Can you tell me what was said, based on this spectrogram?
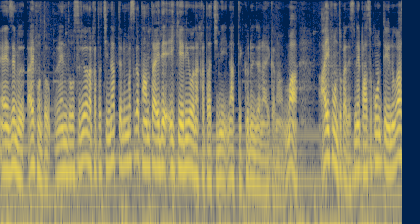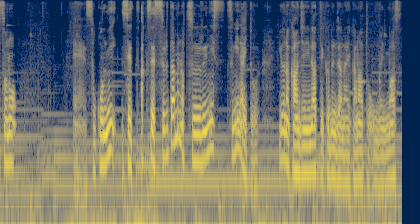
えー、全部 iPhone と連動するような形になっておりますが、単体でいけるような形になってくるんじゃないかな。まあ、iPhone とかですね、パソコンというのがその、そこにアクセスするためのツールに過ぎないというような感じになってくるんじゃないかなと思います。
